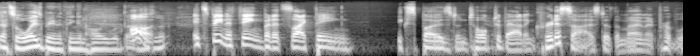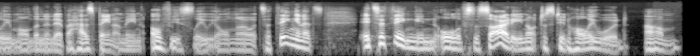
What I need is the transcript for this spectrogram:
That's always been a thing in Hollywood, though, Oh, hasn't it? it's been a thing, but it's like being exposed and talked about and criticized at the moment probably more than it ever has been. I mean, obviously we all know it's a thing and it's it's a thing in all of society, not just in Hollywood. Um,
